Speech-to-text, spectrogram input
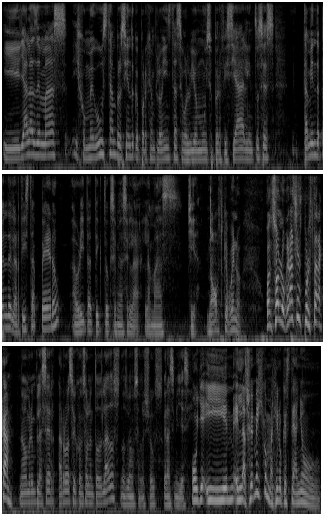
Y ya las demás, hijo, me gustan, pero siento que, por ejemplo, Insta se volvió muy superficial y entonces también depende del artista, pero ahorita TikTok se me hace la, la más chida. No, pues qué bueno. Juan Solo, gracias por estar acá. No, hombre, un placer. Arroba soy Juan Solo en todos lados. Nos vemos en los shows. Gracias, mi Jessy. Oye, y en, en la Ciudad de México me imagino que este año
